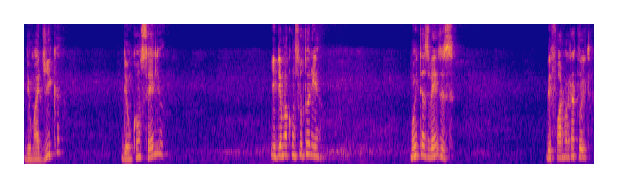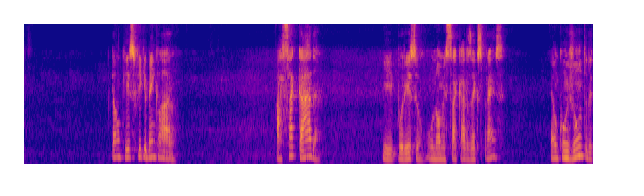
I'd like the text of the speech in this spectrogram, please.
de uma dica, de um conselho e de uma consultoria. Muitas vezes de forma gratuita. Então, que isso fique bem claro. A sacada, e por isso o nome Sacadas Express, é um conjunto de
